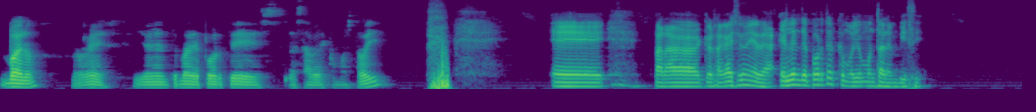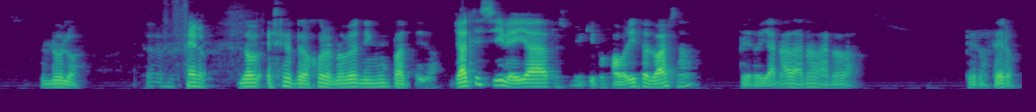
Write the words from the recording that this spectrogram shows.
Bueno, a ver, yo en el tema de deportes ya sabes cómo estoy. Eh, para que os hagáis una idea, él en deportes como yo montar en bici. Nulo. Cero. No, es que te lo juro, no veo ningún partido. Yo antes sí veía pues, mi equipo favorito, el Barça, pero ya nada, nada, nada. Pero cero.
